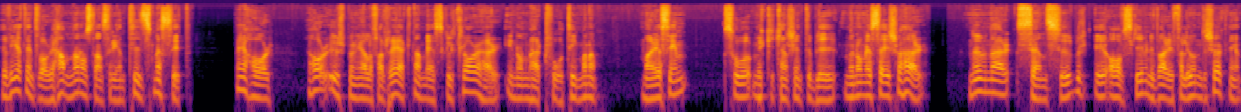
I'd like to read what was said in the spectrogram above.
Jag vet inte var vi hamnar någonstans rent tidsmässigt, men jag har, jag har ursprungligen i alla fall räknat med att jag skulle klara det här inom de här två timmarna. Marjasin, så mycket kanske inte blir, men om jag säger så här. Nu när censur är avskriven i varje fall i undersökningen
